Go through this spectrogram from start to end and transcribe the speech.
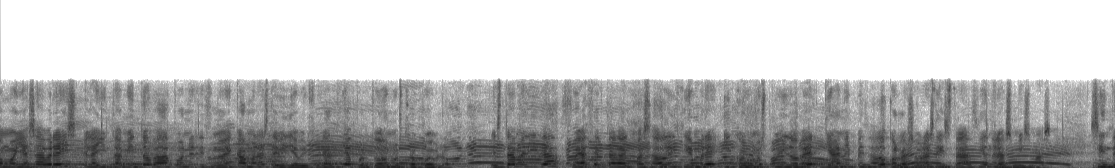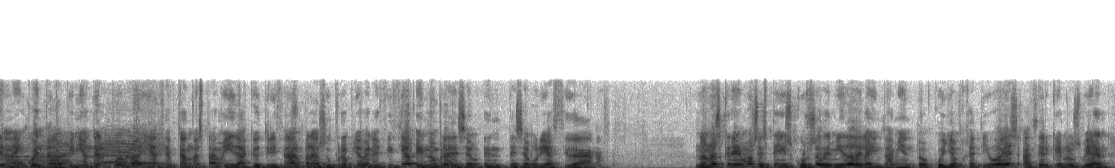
Como ya sabréis, el Ayuntamiento va a poner 19 cámaras de videovigilancia por todo nuestro pueblo. Esta medida fue aceptada el pasado diciembre y como hemos podido ver ya han empezado con las obras de instalación de las mismas, sin tener en cuenta la opinión del pueblo y aceptando esta medida que utilizarán para su propio beneficio en nombre de, seguridad ciudadana. No nos creemos este discurso de miedo del Ayuntamiento, cuyo objetivo es hacer que nos vean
